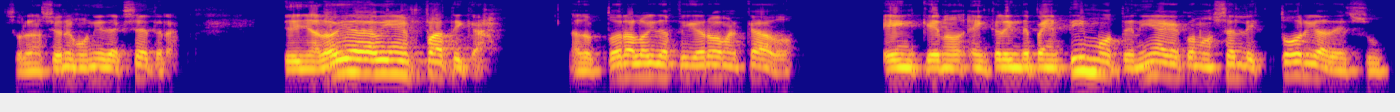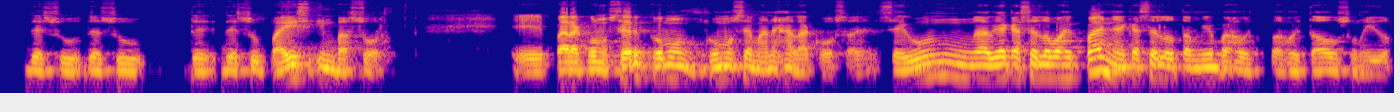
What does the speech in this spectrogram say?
sobre Naciones Unidas, etc. Y doña Loida era bien enfática, la doctora Loida Figueroa Mercado, en que, en que el independentismo tenía que conocer la historia de su, de su, de su, de, su país invasor. Eh, para conocer cómo, cómo se maneja la cosa. Según había que hacerlo bajo España, hay que hacerlo también bajo, bajo Estados Unidos.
